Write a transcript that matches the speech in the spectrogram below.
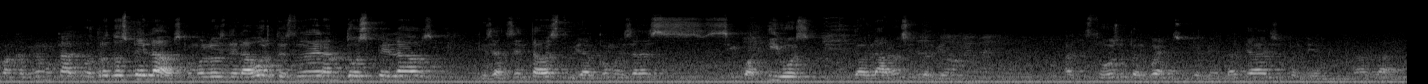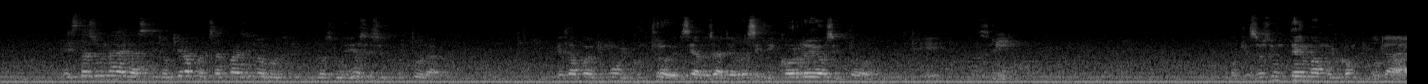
Juan Camilo Moncada, otros dos pelados, como los del aborto, estos eran dos pelados que se han sentado a estudiar como esas psicoactivos y hablaron súper bien. Estuvo súper bueno, súper bien dateada y súper bien hablada. Esta es una de las que yo quiero aprovechar para decir los, los judíos y su cultura. Esa fue muy controversial, o sea, yo recibí correos y todo. Sí. Porque eso es un tema muy complicado.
